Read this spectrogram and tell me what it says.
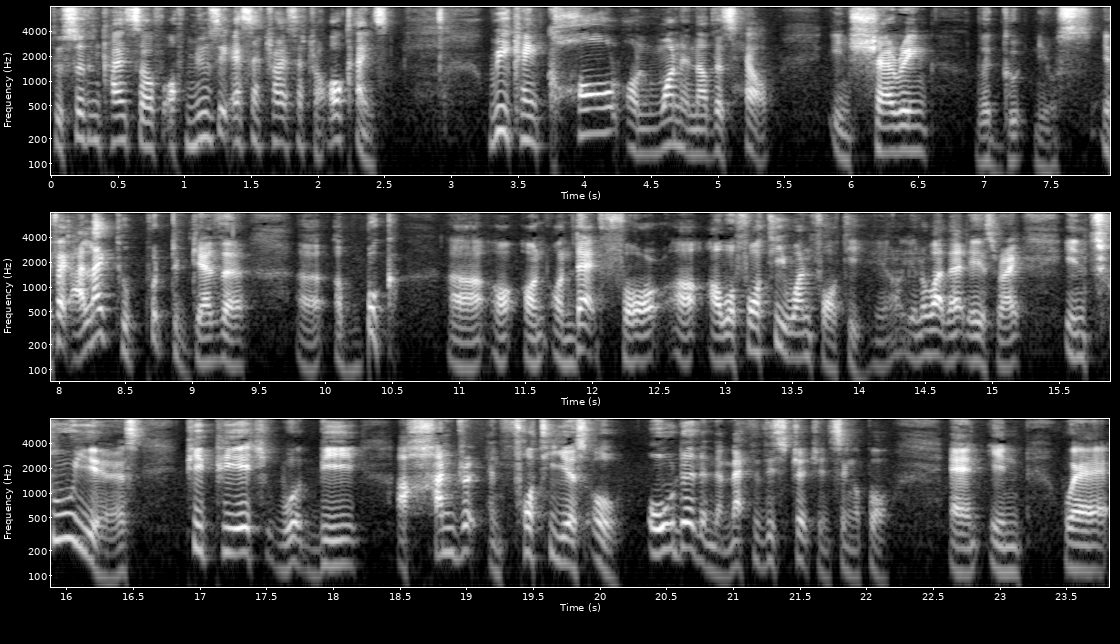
to certain kinds of, of music, etc., etc., all kinds. We can call on one another's help in sharing the good news. In fact, I like to put together uh, a book uh, on, on that for uh, our 4140. You know, you know what that is, right? In two years, PPH would be 140 years old, older than the Methodist Church in Singapore and in where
